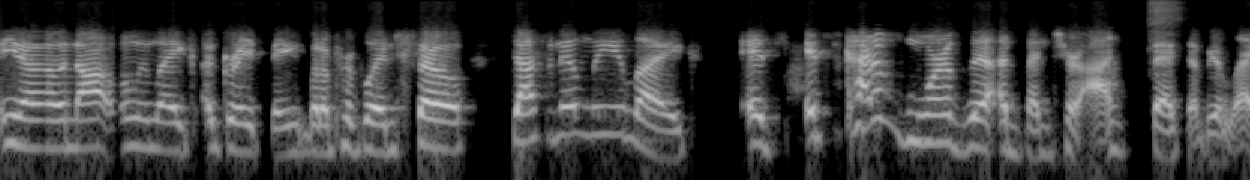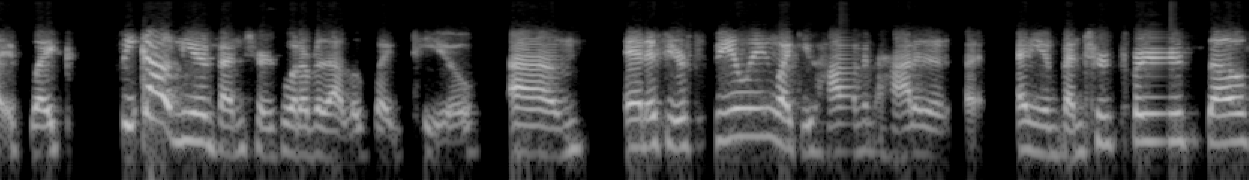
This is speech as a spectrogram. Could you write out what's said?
you know not only like a great thing but a privilege. So definitely like it's it's kind of more of the adventure aspect of your life. Like seek out new adventures whatever that looks like to you. Um and if you're feeling like you haven't had a, any adventures for yourself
